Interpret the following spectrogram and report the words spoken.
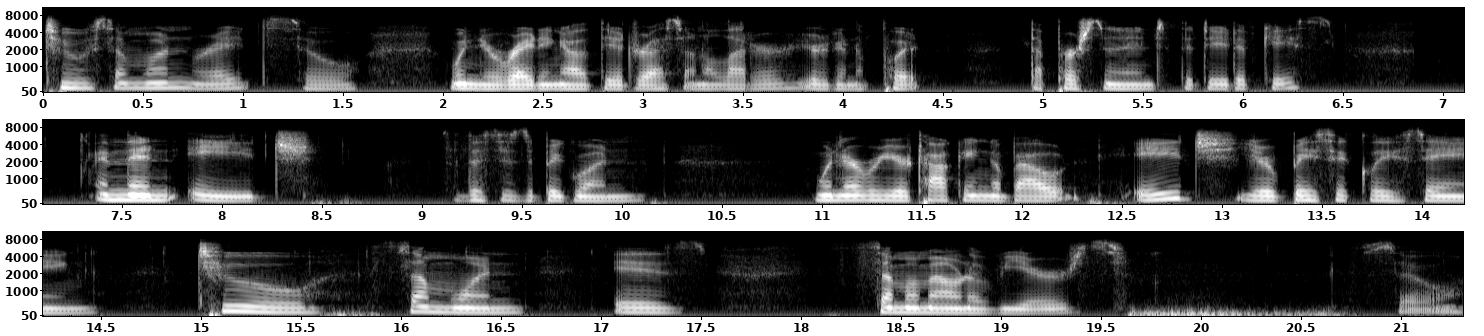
to someone, right? So when you're writing out the address on a letter, you're going to put that person into the dative case. And then age. So this is a big one. Whenever you're talking about age, you're basically saying to someone is some amount of years. So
